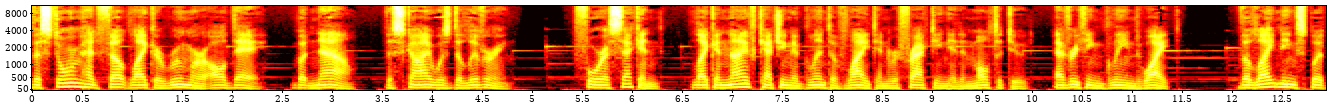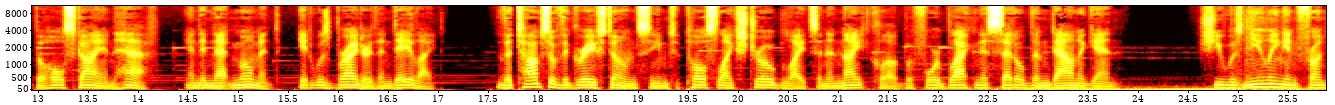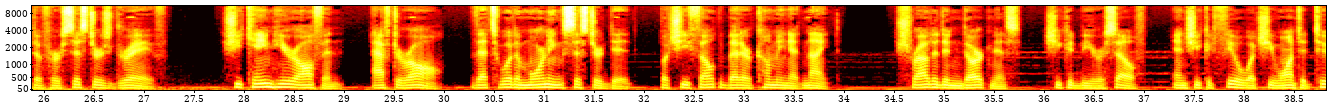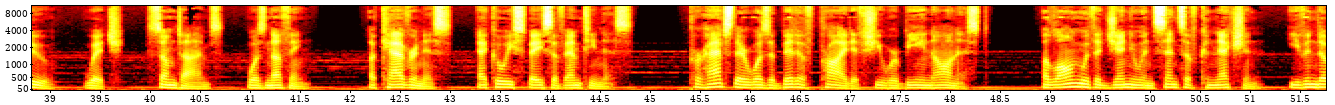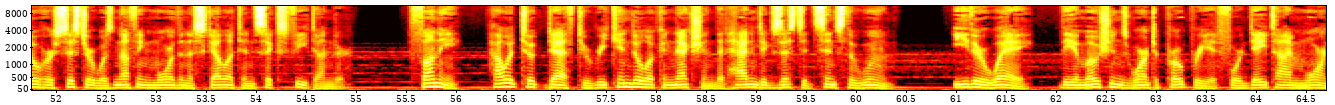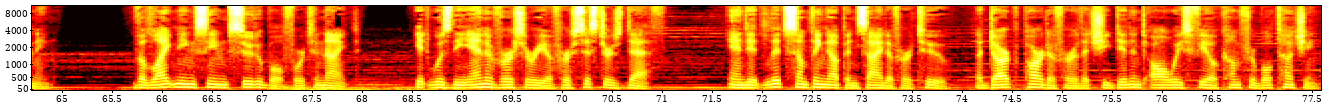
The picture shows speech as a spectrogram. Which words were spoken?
The storm had felt like a rumor all day, but now, the sky was delivering. For a second, like a knife catching a glint of light and refracting it in multitude, everything gleamed white. The lightning split the whole sky in half, and in that moment, it was brighter than daylight. The tops of the gravestones seemed to pulse like strobe lights in a nightclub before blackness settled them down again. She was kneeling in front of her sister's grave. She came here often, after all, that's what a mourning sister did, but she felt better coming at night. Shrouded in darkness, she could be herself, and she could feel what she wanted to, which, sometimes, was nothing. A cavernous, echoey space of emptiness. Perhaps there was a bit of pride if she were being honest. Along with a genuine sense of connection, even though her sister was nothing more than a skeleton six feet under. Funny, how it took death to rekindle a connection that hadn't existed since the womb. Either way, the emotions weren't appropriate for daytime mourning. The lightning seemed suitable for tonight. It was the anniversary of her sister's death. And it lit something up inside of her too a dark part of her that she didn't always feel comfortable touching.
